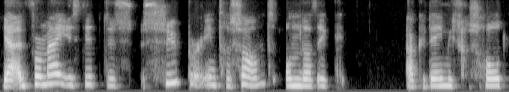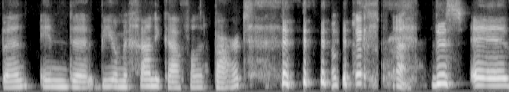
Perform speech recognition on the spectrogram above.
ja, en voor mij is dit dus super interessant, omdat ik academisch geschoold ben in de biomechanica van het paard. Okay, ja. Dus eh,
